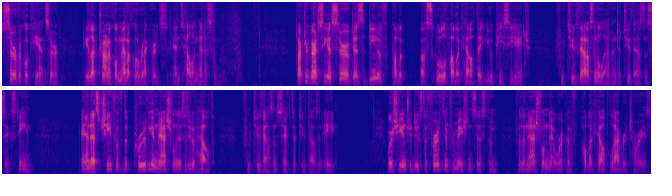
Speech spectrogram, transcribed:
cervical cancer, electronic medical records, and telemedicine. Dr. Garcia served as the Dean of, Public, of School of Public Health at UPCH from 2011 to 2016, and as Chief of the Peruvian National Institute of Health from 2006 to 2008, where she introduced the first information system for the National Network of Public Health Laboratories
